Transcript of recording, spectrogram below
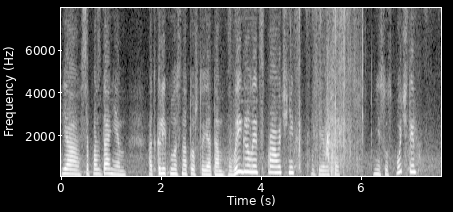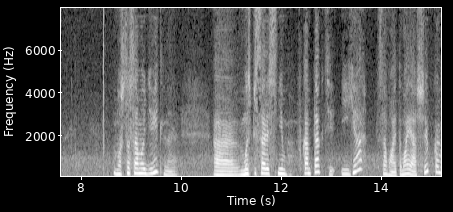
я с опозданием откликнулась на то, что я там выиграла этот справочник. Вот я его сейчас несу с почты. Но что самое удивительное, э, мы списались с ним ВКонтакте, и я сама, это моя ошибка,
